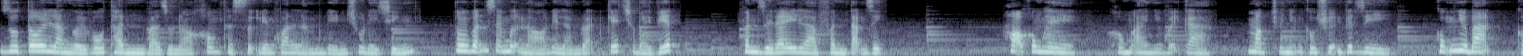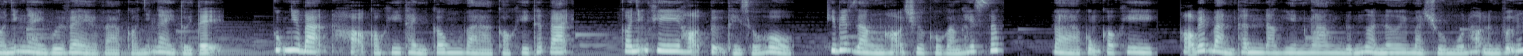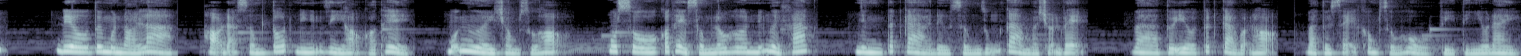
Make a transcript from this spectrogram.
Dù tôi là người vô thần và dù nó không thật sự liên quan lắm đến chủ đề chính, tôi vẫn sẽ mượn nó để làm đoạn kết cho bài viết. Phần dưới đây là phần tạm dịch. Họ không hề, không ai như vậy cả, mặc cho những câu chuyện viết gì. Cũng như bạn, có những ngày vui vẻ và có những ngày tồi tệ. Cũng như bạn, họ có khi thành công và có khi thất bại. Có những khi họ tự thấy xấu hổ khi biết rằng họ chưa cố gắng hết sức và cũng có khi họ biết bản thân đang hiên ngang đứng ở nơi mà Chúa muốn họ đứng vững. Điều tôi muốn nói là họ đã sống tốt như những gì họ có thể, mỗi người trong số họ. Một số có thể sống lâu hơn những người khác, nhưng tất cả đều sống dũng cảm và trọn vẹn. Và tôi yêu tất cả bọn họ và tôi sẽ không xấu hổ vì tình yêu này.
